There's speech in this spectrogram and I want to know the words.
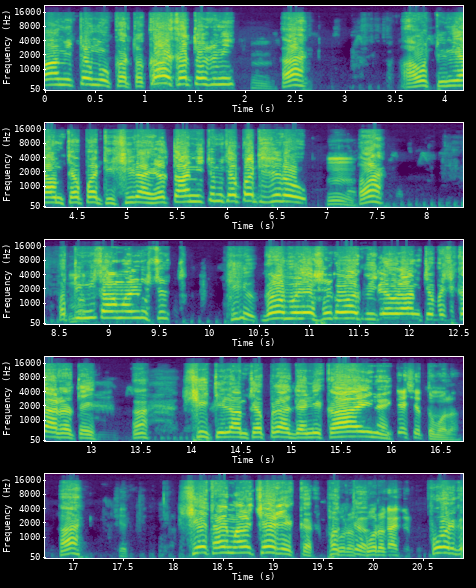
आम्ही तमुक करतो. काय करतो तुम्ही. हा? अहो तुम्ही आमच्या पाठीशी राहिला तर आम्ही तुमच्या पाठीशी राहू. हा? तुम्हीच आम्हाला नुसतं ही असं वागविल्यावर आमच्यापाशी काय राहत हा? शेतीला आमच्या प्राधान्य काय नाही. शेत तुम्हाला? हा? शेत. शेत आहे मला चार एकर फक्त. पोरं पोरं काय करतात? पोरग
